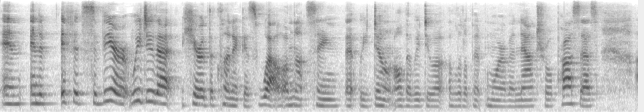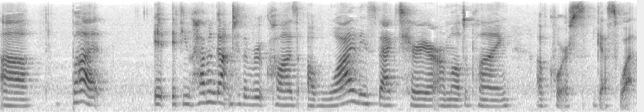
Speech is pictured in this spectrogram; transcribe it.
And, and if it's severe, we do that here at the clinic as well. I'm not saying that we don't, although we do a, a little bit more of a natural process. Uh, but it, if you haven't gotten to the root cause of why these bacteria are multiplying, of course, guess what?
